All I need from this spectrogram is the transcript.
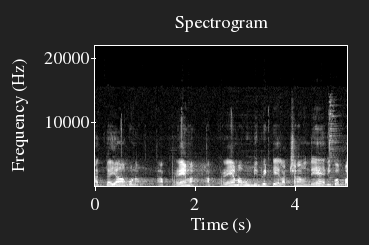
ఆ దయాగుణం ఆ ప్రేమ ఆ ప్రేమ ఉండి పెట్టే లక్షణం ఉందే అది గొప్ప.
